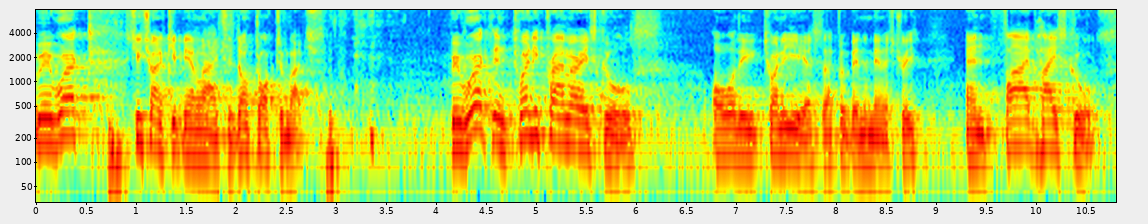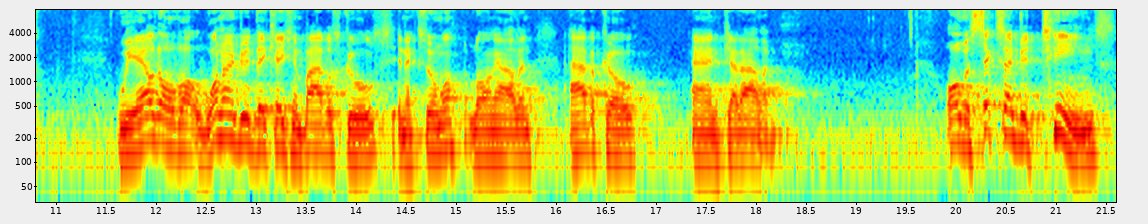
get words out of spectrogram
We worked, she's trying to keep me in line. She says, don't talk too much. we worked in 20 primary schools over the 20 years that we've been in ministry, and five high schools. We held over 100 vacation Bible schools in Exuma, Long Island, Abaco, and Cat Island. Over 600 teens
